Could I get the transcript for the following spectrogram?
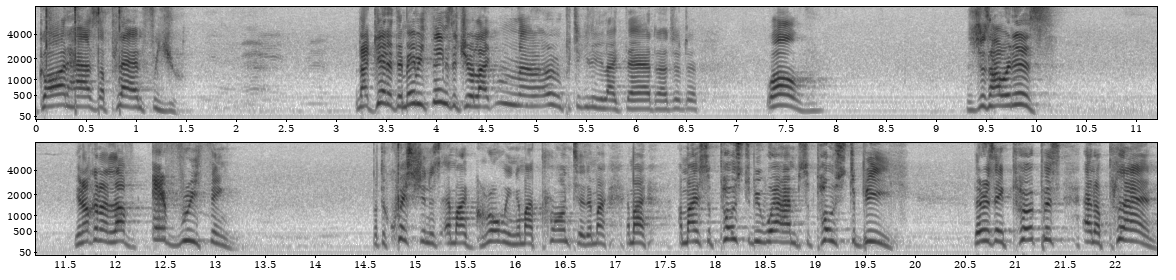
God has a plan for you. And I get it. There may be things that you're like, mm, I don't particularly like that. Well, it's just how it is. You're not going to love everything. But the question is, am I growing? Am I planted? Am I, am, I, am I supposed to be where I'm supposed to be? There is a purpose and a plan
